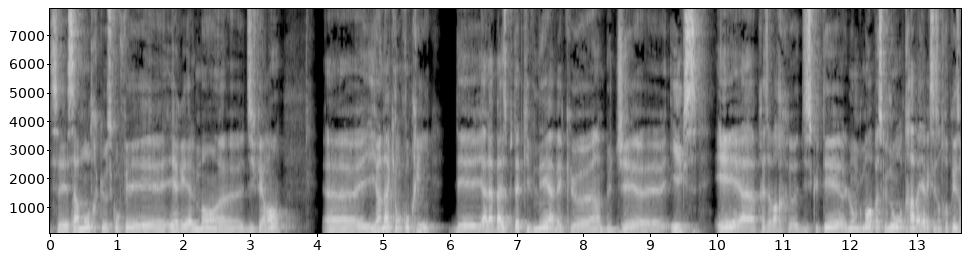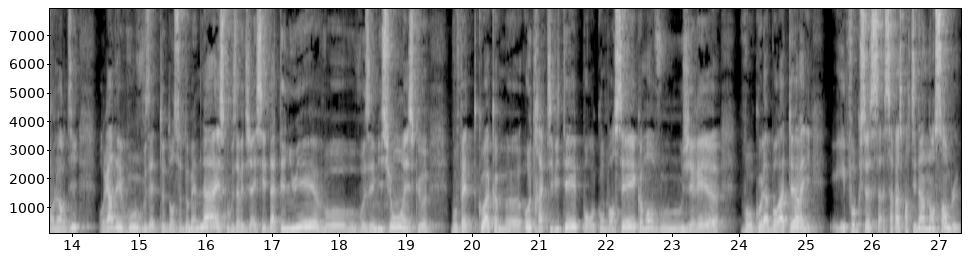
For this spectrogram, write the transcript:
C'est ça montre que ce qu'on fait est, réellement euh, différent. Euh, il y en a qui ont compris. Des, à la base peut-être qu'ils venaient avec euh, un budget X Et après avoir discuté longuement, parce que nous on travaille avec ces entreprises, on leur dit regardez vous, vous êtes dans ce domaine-là, est-ce que vous avez déjà essayé d'atténuer vos, émissions, est-ce que vous faites quoi comme autre activité pour compenser, comment vous gérez vos collaborateurs il faut que ça, fasse partie d'un ensemble.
